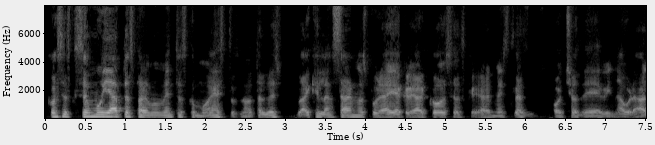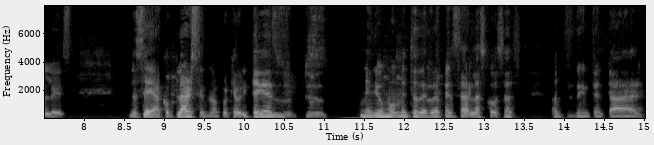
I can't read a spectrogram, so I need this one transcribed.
Cosas que son muy aptas para momentos como estos, ¿no? Tal vez hay que lanzarnos por ahí a crear cosas, crear mezclas 8D, binaurales, no sé, acoplarse, ¿no? Porque ahorita es pues, medio un momento de repensar las cosas antes de intentar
